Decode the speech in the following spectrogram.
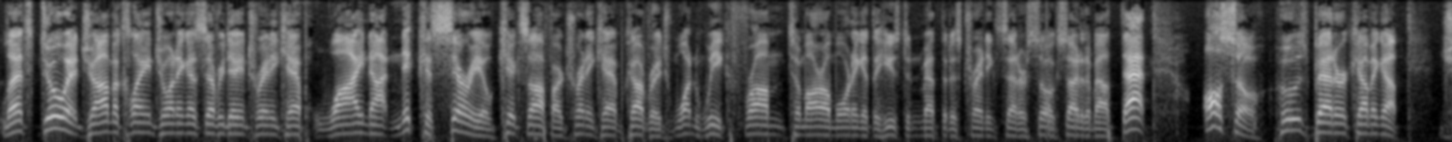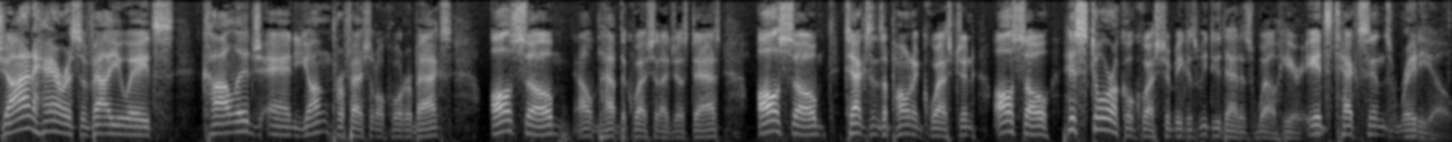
Let's do it. John McClain joining us every day in training camp. Why not? Nick Caserio kicks off our training camp coverage one week from tomorrow morning at the Houston Methodist Training Center. So excited about that. Also, who's better coming up? John Harris evaluates college and young professional quarterbacks. Also, I'll have the question I just asked. Also, Texans opponent question. Also, historical question because we do that as well here. It's Texans Radio.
